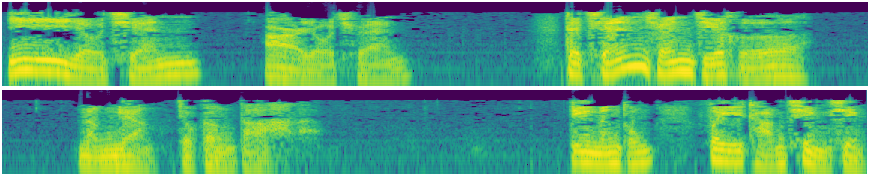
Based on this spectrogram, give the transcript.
一有钱，二有权，这钱权结合。能量就更大了。丁能通非常庆幸，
